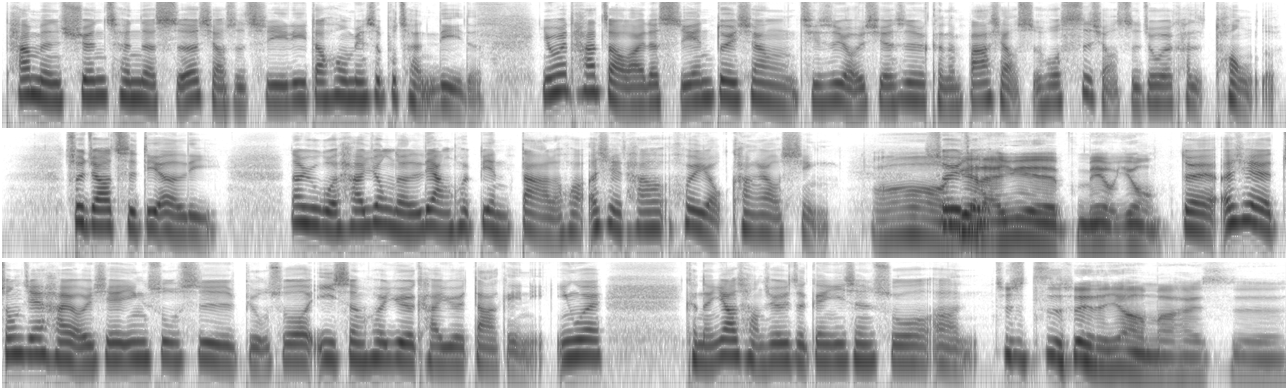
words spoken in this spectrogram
他们宣称的十二小时吃一粒到后面是不成立的，因为他找来的实验对象其实有一些是可能八小时或四小时就会开始痛了，所以就要吃第二粒。那如果他用的量会变大的话，而且它会有抗药性。哦，所以越来越没有用。对，而且中间还有一些因素是，比如说医生会越开越大给你，因为可能药厂就一直跟医生说啊，这是自费的药吗？还是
